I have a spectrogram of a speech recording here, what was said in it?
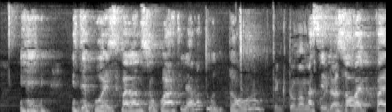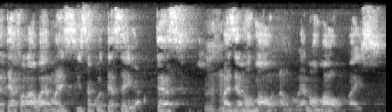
e depois vai lá no seu quarto e leva tudo. Então. Tem que tomar muito assim, cuidado. O pessoal vai, vai até falar, ué, mas isso acontece aí? Acontece. Uhum. Mas é normal? Não, não é normal. Mas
